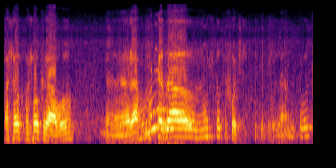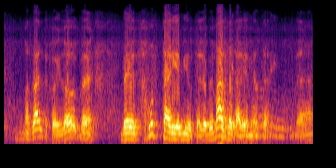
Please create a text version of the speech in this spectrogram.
пошел, пошел к Раву, э, Рав ему ну, сказал, ну что ты хочешь? Да, ну, вот, мазаль такой, милта, либо мазла тарья милта. Да.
